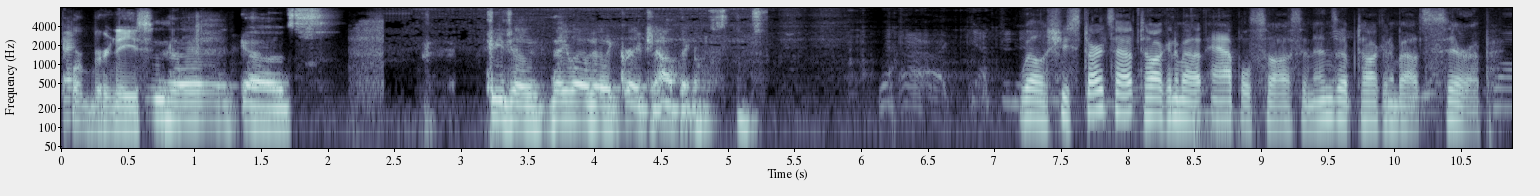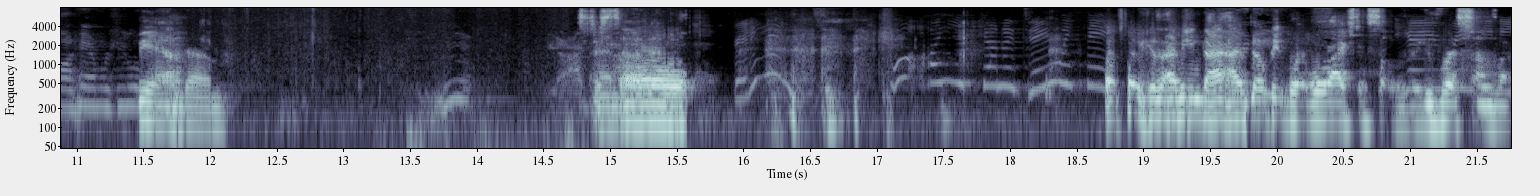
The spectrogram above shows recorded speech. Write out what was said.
Poor Bernice. There it goes. TJ, they really did a great job. Well, she starts out talking about applesauce and ends up talking about syrup. Yeah. And, um, It's just and, uh, all. Brilliant. what are you gonna do with it? That's funny because I mean I, I know people that will actually say the new voice sounds like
